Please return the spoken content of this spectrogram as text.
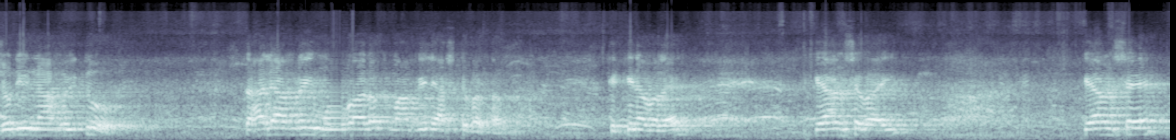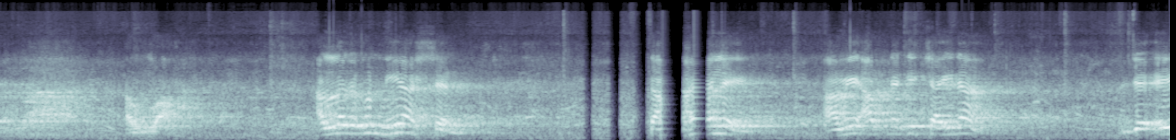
যদি না হইতো, তাহলে আমরা এই মোবারক মাহফিলে আসতে পারতাম ঠিক কিনা বলেন? কে আনছে ভাই? কে আনছে? আল্লাহ। আল্লাহ যখন নিয়ে আসছেন তাহলে আমি আপনাকে চাই না যে এই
